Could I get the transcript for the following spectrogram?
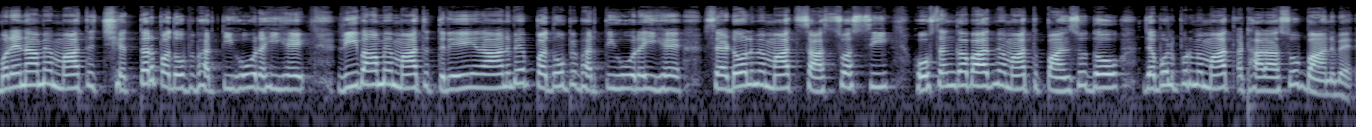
मुरैना में मात्र छिहत्तर पदों पर भर्ती हो रही है। रीवा में मात्र तिरानवे पदों पर भर्ती हो रही है। शहडोल में मात्र सात सौ अस्सी, होशंगाबाद में मात्र पाँच सौ दो, जबलपुर में मात्र अठारह सौ बानवे।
